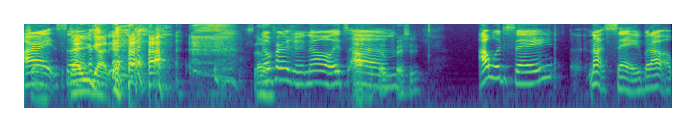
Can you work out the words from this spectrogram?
All so, right, so now you got it. So. no pressure. No it's um no pressure. I would say not say, but I,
